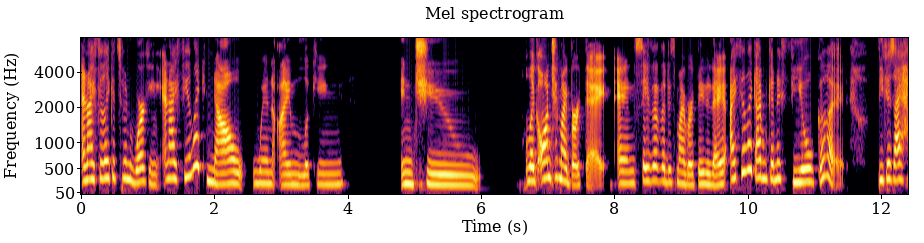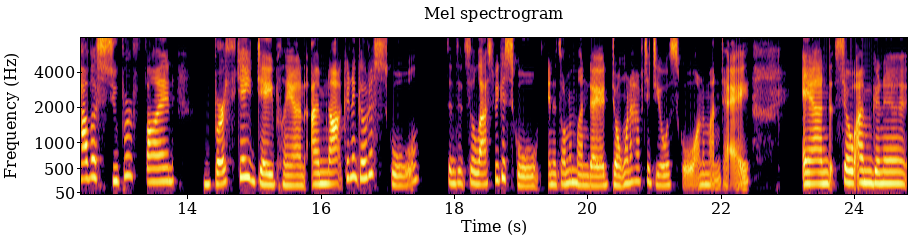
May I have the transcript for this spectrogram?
And I feel like it's been working. And I feel like now, when I'm looking into like onto my birthday and say that that is my birthday today, I feel like I'm gonna feel good because I have a super fun birthday day plan. I'm not going to go to school since it's the last week of school and it's on a Monday. I don't want to have to deal with school on a Monday. And so I'm going to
